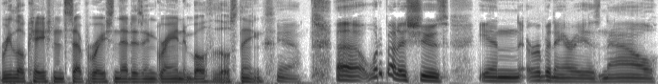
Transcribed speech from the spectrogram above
relocation and separation that is ingrained in both of those things. Yeah. Uh, what about issues in urban areas now?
